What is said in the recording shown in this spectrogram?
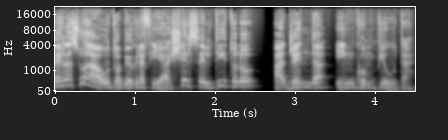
Per la sua autobiografia scelse il titolo Agenda incompiuta.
